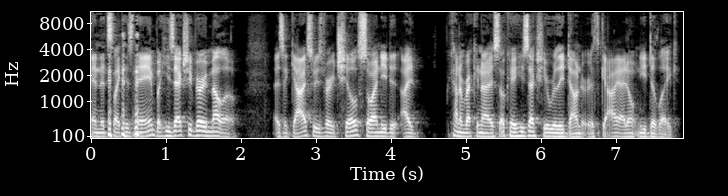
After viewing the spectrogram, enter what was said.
and it's like his name, but he's actually very mellow as a guy. So he's very chill. So I needed I kind of recognized, okay, he's actually a really down to earth guy. I don't need to like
